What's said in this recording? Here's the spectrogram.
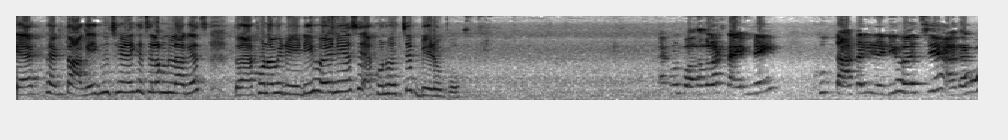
ব্যাগ ফ্যাগ তো আগেই গুছিয়ে রেখেছিলাম লাগেজ তো এখন আমি রেডি হয়ে নিয়েছি, এখন হচ্ছে বেরোবো। এখন কথা বলার টাইম নেই, খুব তাড়াতাড়ি রেডি হয়েছি। আর দেখো,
